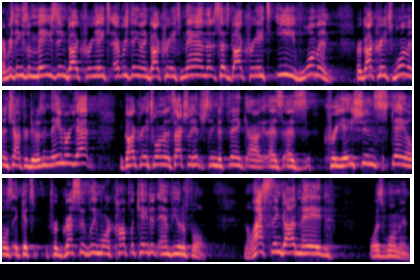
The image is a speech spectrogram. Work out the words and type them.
Everything is amazing. God creates everything, and then God creates man. And then it says God creates Eve, woman, or God creates woman in chapter 2. Doesn't name her yet. God creates woman. It's actually interesting to think uh, as, as creation scales, it gets progressively more complicated and beautiful. And the last thing God made was woman.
